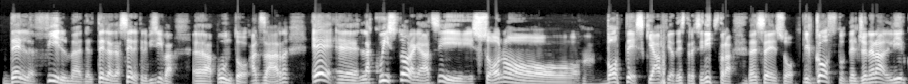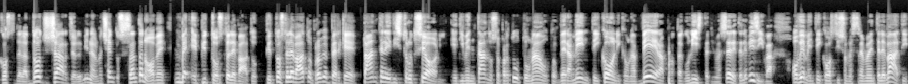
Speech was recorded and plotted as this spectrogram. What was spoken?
del film, del tele, della serie televisiva eh, appunto Azar e eh, l'acquisto ragazzi sono botte e schiaffi a destra e a sinistra nel senso il costo del generale lì il costo della Dodge Charger del 1969 beh, è piuttosto elevato. Piuttosto elevato proprio perché tante le distruzioni e diventando soprattutto un'auto veramente iconica una vera protagonista di una serie televisiva ovviamente i costi sono estremamente elevati.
